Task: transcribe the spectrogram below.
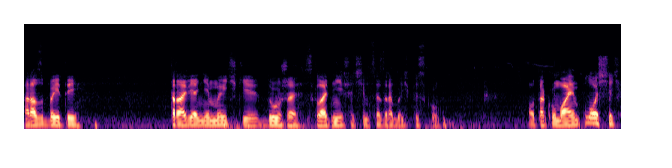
розбиті трав'яні мички дуже складніше, ніж це зробити в піску. Отаку маємо площадь.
